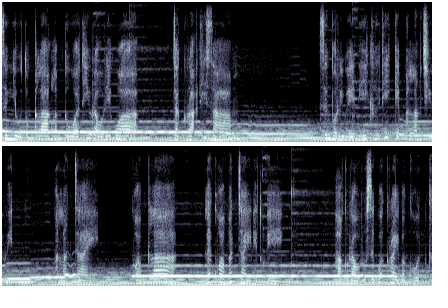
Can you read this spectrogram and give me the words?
ซึ่งอยู่ตรงกลางลำตัวที่เราเรียกว่า จักระที่สามซึ่งบริเวณนี้คือที่เก็บพลังชีวิต พลังใจ ความกล้า และความมั่นใจในตัวเอง หากเรารู้สึกว่าใครบางคนเค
